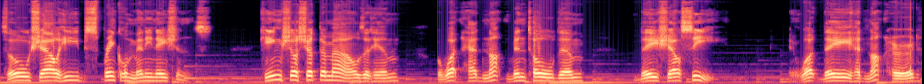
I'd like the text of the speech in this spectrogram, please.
So shall he sprinkle many nations. Kings shall shut their mouths at him, for what had not been told them they shall see, and what they had not heard,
